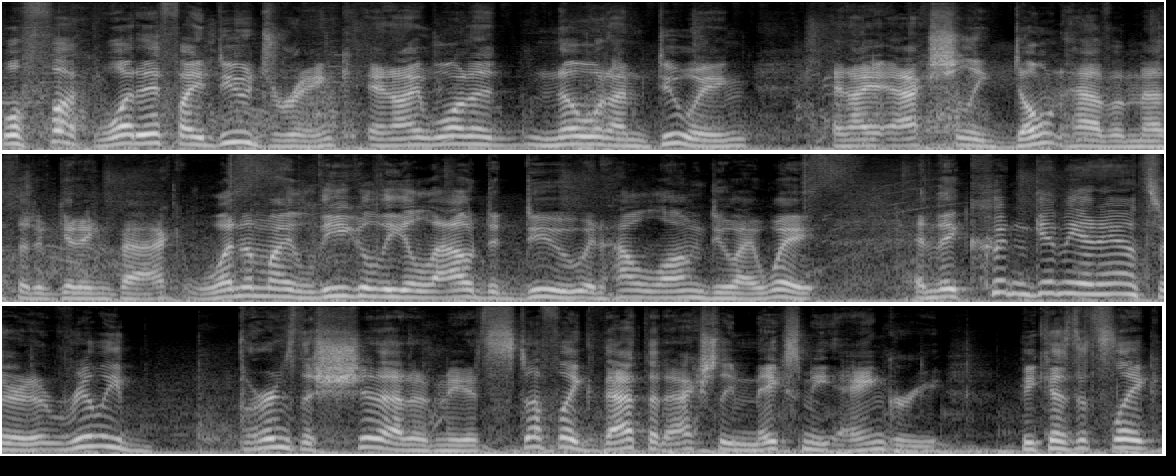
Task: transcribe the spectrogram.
well, fuck, what if I do drink and I want to know what I'm doing and I actually don't have a method of getting back? What am I legally allowed to do and how long do I wait? And they couldn't give me an answer. And it really burns the shit out of me. It's stuff like that that actually makes me angry because it's like,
